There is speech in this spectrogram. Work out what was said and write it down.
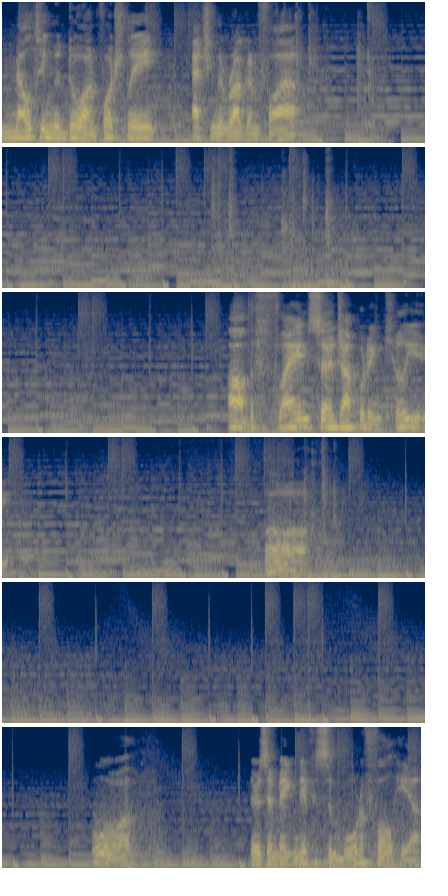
melting the door, unfortunately catching the rug on fire. Oh, the flames surge upward and kill you. There's a magnificent waterfall here.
